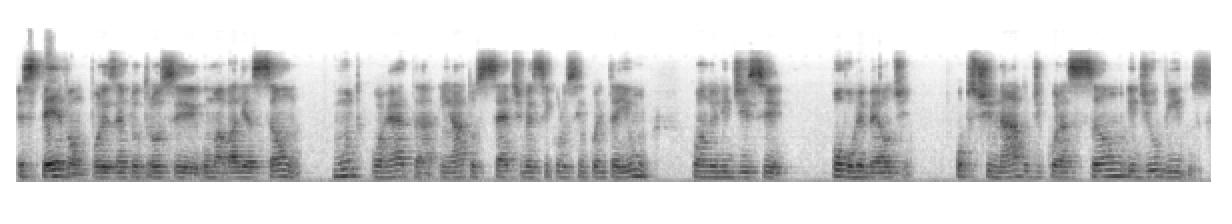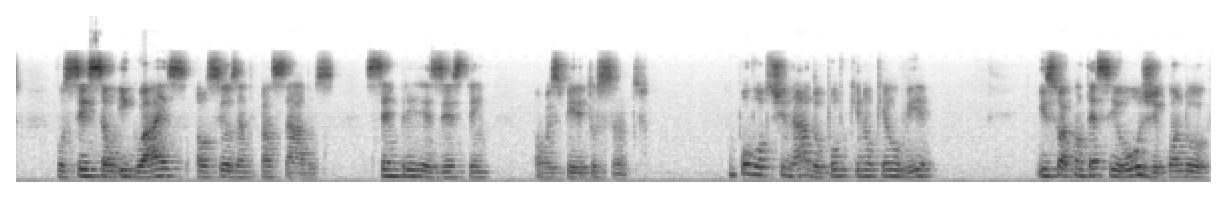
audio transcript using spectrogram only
Estevão, por exemplo, trouxe uma avaliação muito correta em Atos 7, versículo 51, quando ele disse: Povo rebelde, obstinado de coração e de ouvidos, vocês são iguais aos seus antepassados, sempre resistem ao Espírito Santo. O povo obstinado, o povo que não quer ouvir. Isso acontece hoje quando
